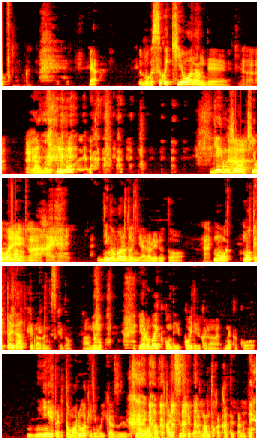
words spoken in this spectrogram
いや、僕すごい器用なんで、あの、湯の、ゲーム上は器用なので、はいはいはい。ディノバルドにやられるとは、もう、もう撤退だってなるんですけど、あの、エアロバイク込んで漕いでるから、なんかこう、逃げたり止まるわけにもいかず、そのまま戦い続けたらなんとか勝てたみたいな。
